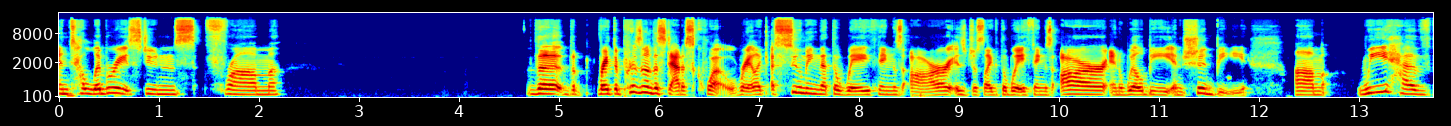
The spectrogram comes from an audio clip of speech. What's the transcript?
and to liberate students from the the right the prison of the status quo right? Like assuming that the way things are is just like the way things are and will be and should be um we have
